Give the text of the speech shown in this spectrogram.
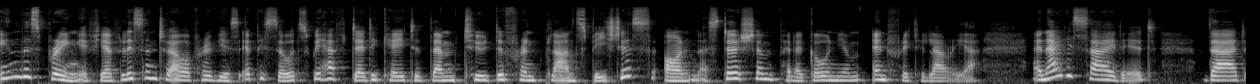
In the spring, if you have listened to our previous episodes, we have dedicated them to different plant species on Nasturtium, Pelargonium, and Fritillaria. And I decided that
